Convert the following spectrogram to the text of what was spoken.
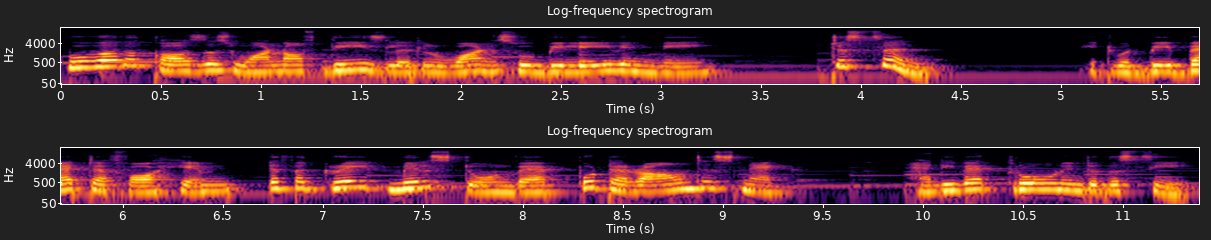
Whoever causes one of these little ones who believe in me to sin, it would be better for him if a great millstone were put around his neck and he were thrown into the sea.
